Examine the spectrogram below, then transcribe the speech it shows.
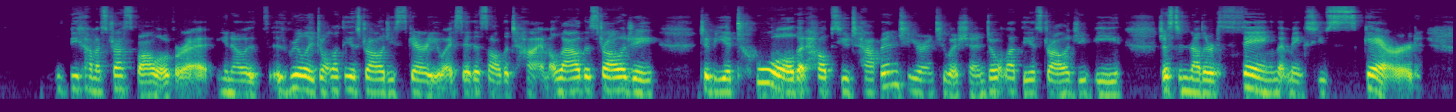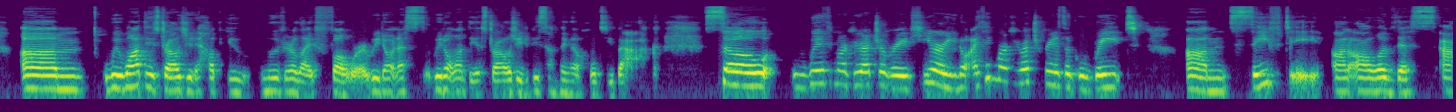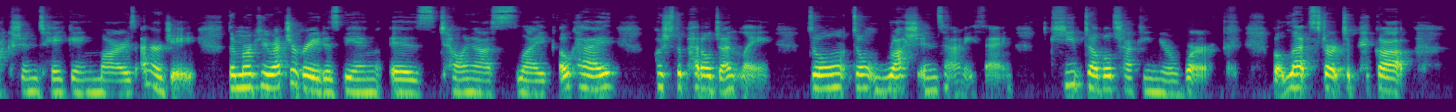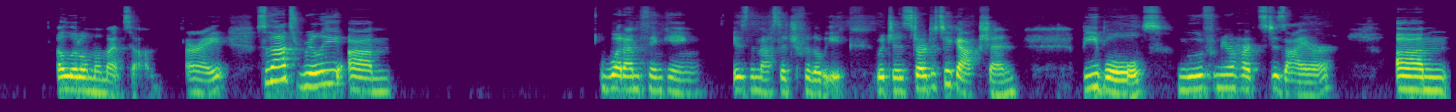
become a stress ball over it. You know, it's, it's, really don't let the astrology scare you. I say this all the time. Allow the astrology to be a tool that helps you tap into your intuition. Don't let the astrology be just another thing that makes you scared. Um, we want the astrology to help you move your life forward. We don't necessarily, we don't want the astrology to be something that holds you back. So with Mercury retrograde here, you know, I think Mercury retrograde is a great um, safety on all of this action taking Mars energy. The Mercury retrograde is being is telling us like, okay, push the pedal gently. Don't don't rush into anything. Keep double checking your work, but let's start to pick up a little momentum. All right. So that's really um, what I'm thinking is the message for the week, which is start to take action, be bold, move from your heart's desire. Um,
